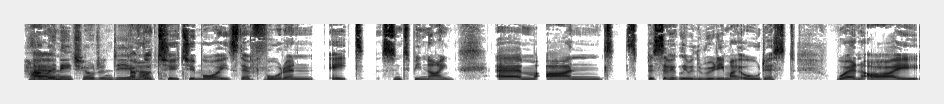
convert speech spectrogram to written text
How Um, many children do you have? I've have? got two, two boys. They're four and eight, soon to be nine. Um, and specifically with Rudy, my oldest, when I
